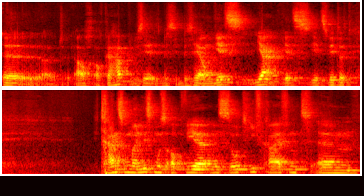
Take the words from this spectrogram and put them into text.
äh, auch, auch gehabt bisher, bis, bisher. Und jetzt, ja, jetzt, jetzt wird das Transhumanismus, ob wir uns so tiefgreifend ähm,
